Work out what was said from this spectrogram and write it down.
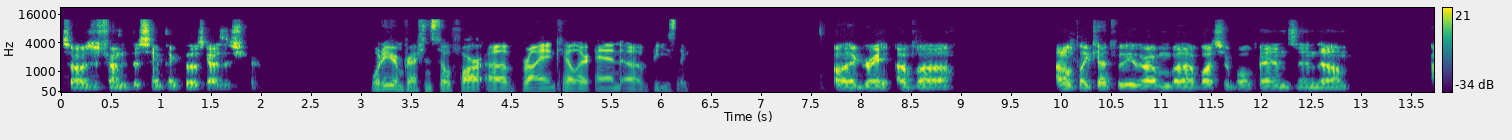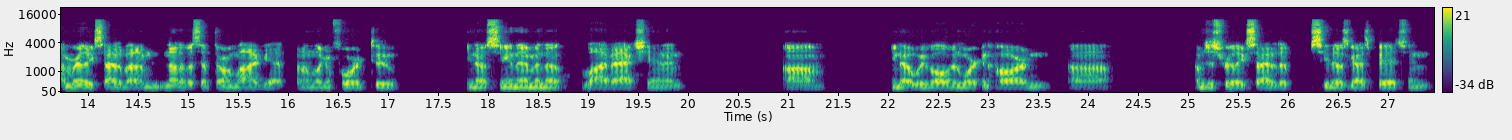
so I was just trying to do the same thing for those guys this year. What are your impressions so far of Brian Keller and of Beasley? Oh, they're great. I've uh, I don't play catch with either of them, but I've watched their bullpens, and um, I'm really excited about them. None of us have thrown live yet, but I'm looking forward to, you know, seeing them in the live action. And, um, you know, we've all been working hard, and uh, I'm just really excited to see those guys pitch and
